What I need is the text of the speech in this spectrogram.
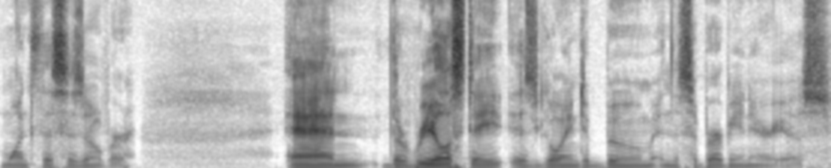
once this is over. And the real estate is going to boom in the suburban areas.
